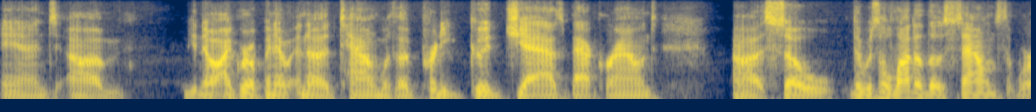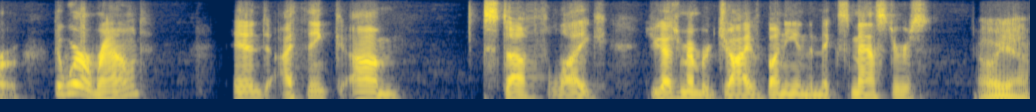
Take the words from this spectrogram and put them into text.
and um, you know I grew up in a, in a town with a pretty good jazz background, uh, so there was a lot of those sounds that were that were around, and I think um, stuff like do you guys remember Jive Bunny and the Mixmasters? Oh yeah.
